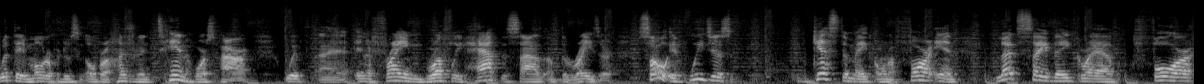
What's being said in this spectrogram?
with a motor producing over 110 horsepower with uh, in a frame roughly half the size of the RZR. So if we just guesstimate on a far end, let's say they grab four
